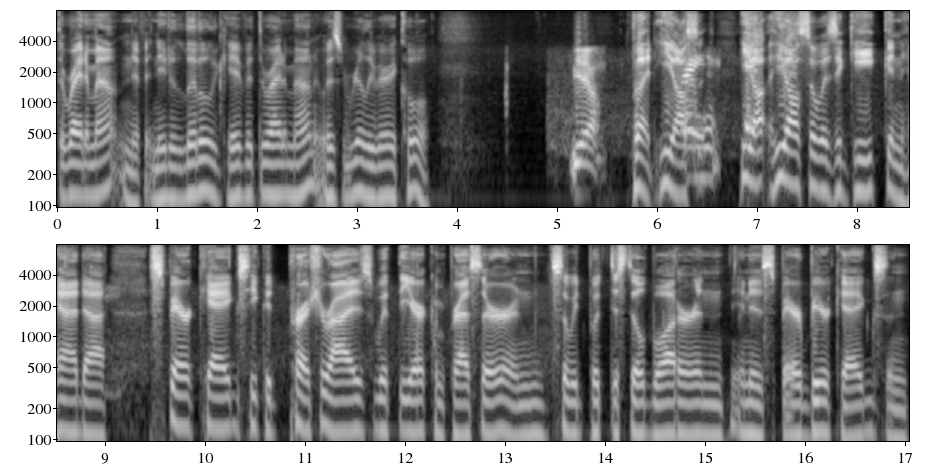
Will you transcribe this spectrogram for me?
the right amount and if it needed a little it gave it the right amount it was really very cool Yeah. but he also he he also was a geek and had uh, spare kegs he could pressurize with the air compressor, and so he'd put distilled water in in his spare beer kegs and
